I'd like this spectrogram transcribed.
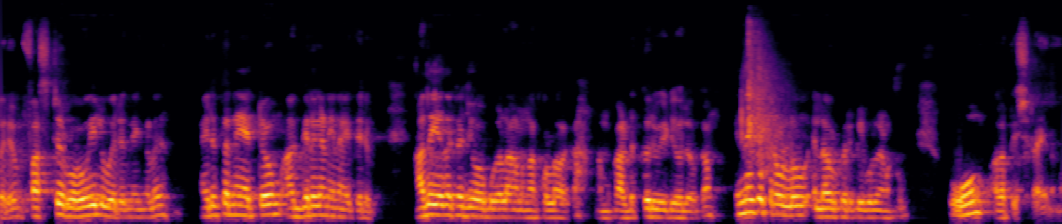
വരും ഫസ്റ്റ് റോയിൽ വരും നിങ്ങൾ. അതിൽ തന്നെ ഏറ്റവും അഗ്രഗണ്യനായി തരും. അത് ഏതൊക്കെ ജോബുകളാണെന്നൊക്കെ ഉള്ളതൊക്കെ നമുക്ക് അടുത്തൊരു വീഡിയോയിൽ നോക്കാം. ഇന്നേക്ക് ഇത്രേ ഉള്ളൂ. എല്ലാവർക്കും ഒരിക്കൽ കൂടി നടക്കും ഓം അഗത്തീശ്വരായ നമ.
